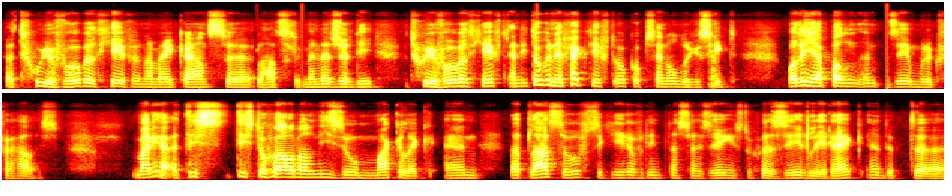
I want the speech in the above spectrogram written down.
het goede voorbeeld geven, een Amerikaanse plaatselijke manager die het goede voorbeeld geeft en die toch een effect heeft ook op zijn ondergeschikt. Wat in Japan een zeer moeilijk verhaal is. Maar ja, het is, het is toch allemaal niet zo makkelijk. En dat laatste hoofdstuk hier over de internationalisering is toch wel zeer leerrijk. Hè. Dat uh,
